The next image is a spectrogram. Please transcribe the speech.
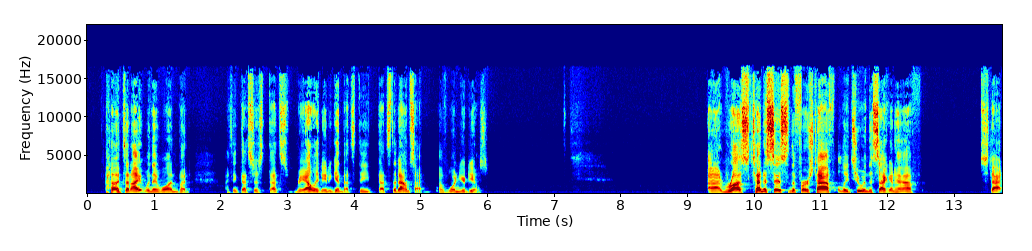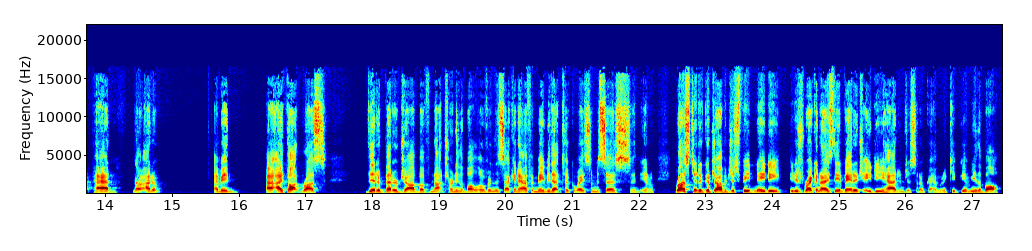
tonight when they won, but I think that's just that's reality. And again, that's the that's the downside of one year deals. Uh, Russ, 10 assists in the first half, only two in the second half. Stat pad. No, I don't. I mean, I, I thought Russ did a better job of not turning the ball over in the second half, and maybe that took away some assists. And you know, Russ did a good job of just feeding AD. He just recognized the advantage AD had and just said, "Okay, I'm going to keep giving you the ball."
